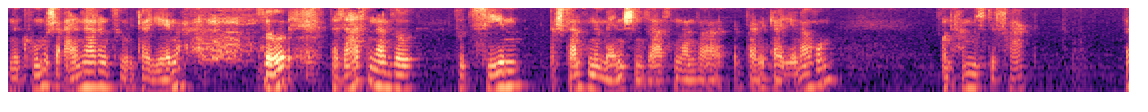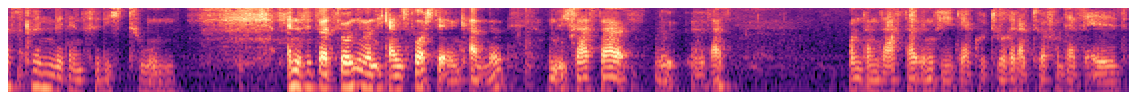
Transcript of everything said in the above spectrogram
eine komische Einladung zum Italiener. so, da saßen dann so, so zehn gestandene Menschen, saßen dann da beim Italiener rum und haben mich gefragt, was können wir denn für dich tun? Eine Situation, die man sich gar nicht vorstellen kann. Ne? Und ich saß da, äh, was? Und dann saß da irgendwie der Kulturredakteur von der Welt,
